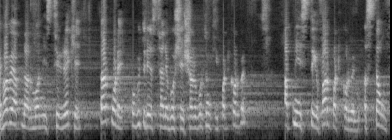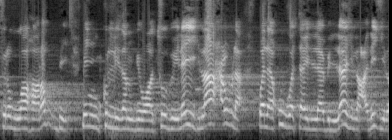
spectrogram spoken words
এভাবে আপনার মন স্থির রেখে তারপরে পবিত্র স্থানে বসে সর্বপ্রথম কি পাঠ করবেন? আপনি ইস্তেগফার পাঠ করবেন। আস্তাগফিরুল্লাহ রাব্বি মিন কুল্লি যামবি ওয়া আতুবু ইলাইহি, লা হাওলা ওয়া লা কুওয়াতা ইল্লা বিল্লাহিল আলিয়্যিল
